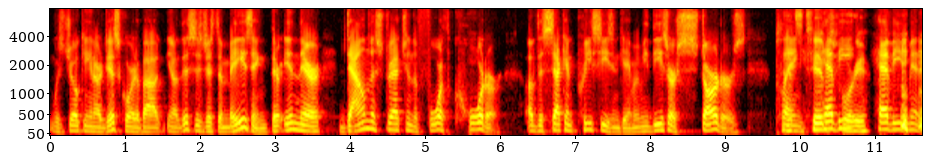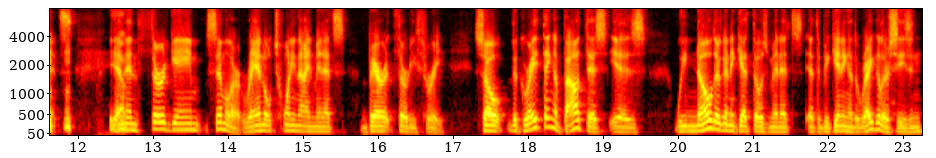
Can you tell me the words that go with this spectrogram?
was joking in our Discord about, you know, this is just amazing. They're in there down the stretch in the fourth quarter of the second preseason game. I mean, these are starters playing heavy, heavy minutes. yep. And then third game, similar. Randle 29 minutes, Barrett 33. So the great thing about this is we know they're going to get those minutes at the beginning of the regular season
